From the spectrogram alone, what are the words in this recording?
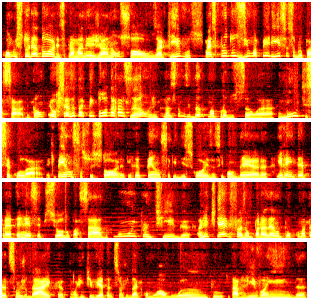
como historiadores para manejar não só os arquivos, mas produzir uma perícia sobre o passado. Então, o César tá- tem toda a razão. Nós estamos lidando com uma produção ah, multissecular, que pensa a sua história, que repensa, que diz coisas, que pondera, que reinterpreta e recepciona o passado, muito antiga. A gente deve fazer um paralelo um pouco com a tradição judaica. Então, a gente vê a tradição judaica como algo amplo, que está vivo ainda.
